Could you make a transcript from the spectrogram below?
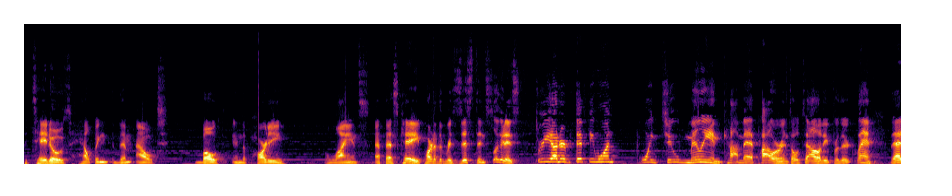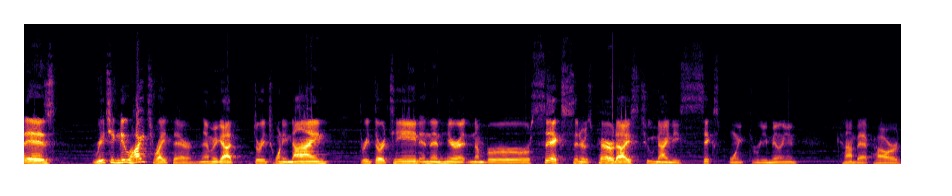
Potatoes helping them out, both in the party alliance. FSK, part of the resistance. Look at this, 351.2 million combat power in totality for their clan. That is reaching new heights right there. And then we got 329, 313, and then here at number 6, Sinner's Paradise, 296.3 million combat power.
